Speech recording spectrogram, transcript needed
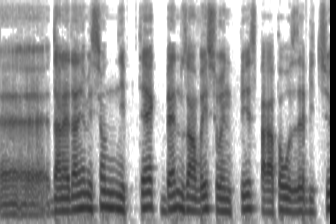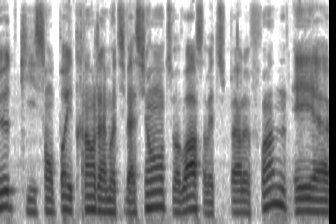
euh, dans la dernière mission de Niptech, Ben nous a envoyé sur une piste par rapport aux habitudes qui sont pas étranges à la motivation. Tu vas voir, ça va être super le fun. Et euh,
